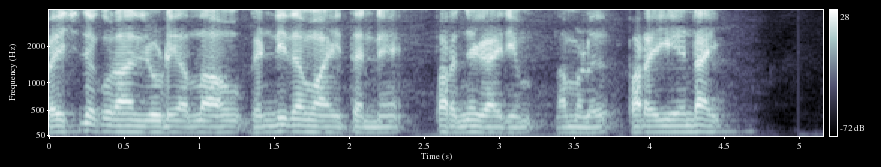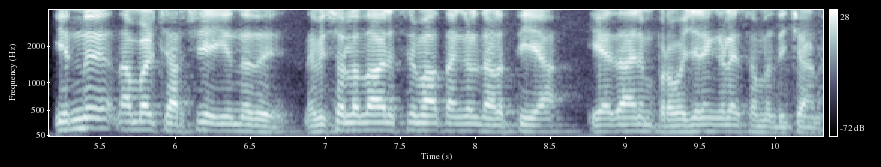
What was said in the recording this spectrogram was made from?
പരിശുദ്ധ ഖുറാനിലൂടെ അള്ളാഹു ഖണ്ഡിതമായി തന്നെ പറഞ്ഞ കാര്യം നമ്മൾ പറയുകയുണ്ടായി. ഇന്ന് നമ്മൾ ചർച്ച ചെയ്യുന്നത് നബി സല്ലല്ലാഹു അലൈഹി തങ്ങൾ നടത്തിയ ഏതാനും പ്രവചനങ്ങളെ സംബന്ധിച്ചാണ്.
